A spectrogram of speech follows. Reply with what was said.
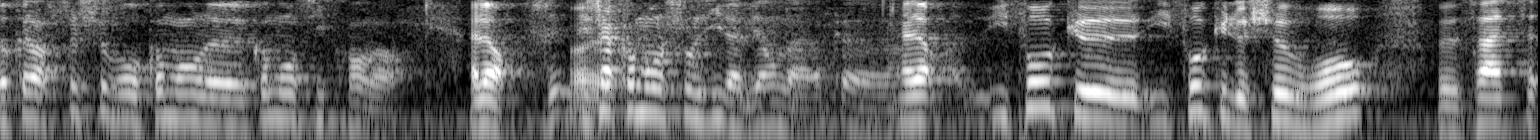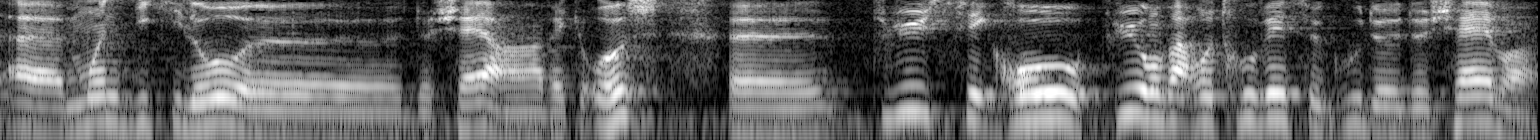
Donc alors ce chevreau, comment, le- comment on s'y prend alors Déjà comment on choisit la viande là que- alors il faut que il faut que le chevreau euh, fasse euh, moins de 10 kilos euh, de chair hein, avec os. Euh, plus c'est gros, plus on va retrouver ce goût de, de chèvre.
